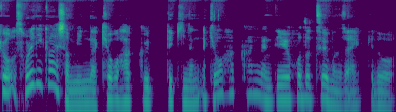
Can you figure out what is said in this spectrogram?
今日、それに関してはみんな脅迫的な、脅迫観念っていうほど強いものじゃないけど、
